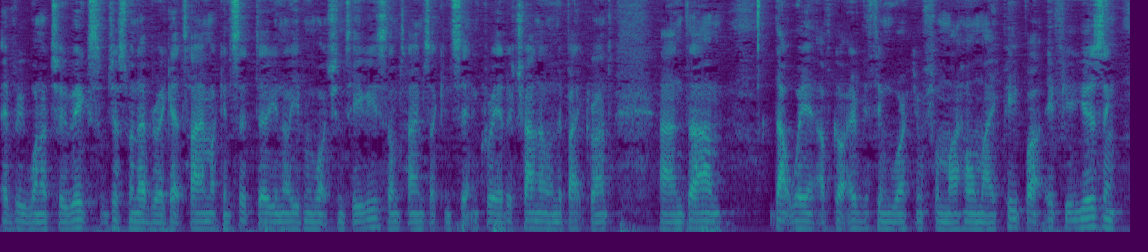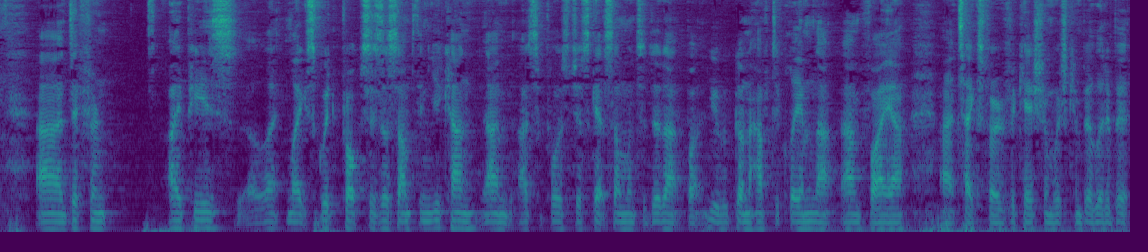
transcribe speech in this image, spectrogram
every one or two weeks, just whenever I get time. I can sit there, you know, even watching TV. Sometimes I can sit and create a channel in the background, and um, that way I've got everything working from my home IP but if you're using uh, different IPs uh, like, like squid proxies or something you can um, I suppose just get someone to do that but you're going to have to claim that um, via uh, text verification which can be a little bit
